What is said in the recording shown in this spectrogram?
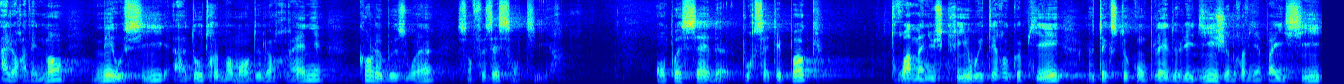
à leur avènement, mais aussi à d'autres moments de leur règne, quand le besoin s'en faisait sentir. On possède pour cette époque trois manuscrits ont été recopiés, le texte complet de l'édit, je ne reviens pas ici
